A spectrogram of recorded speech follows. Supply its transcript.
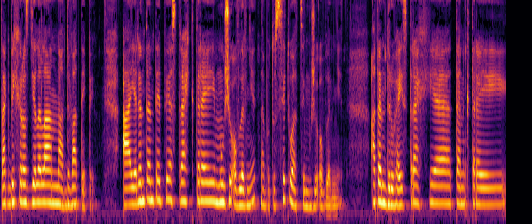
tak bych rozdělila na dva typy. A jeden ten typ je strach, který můžu ovlivnit, nebo tu situaci můžu ovlivnit. A ten druhý strach je ten, který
